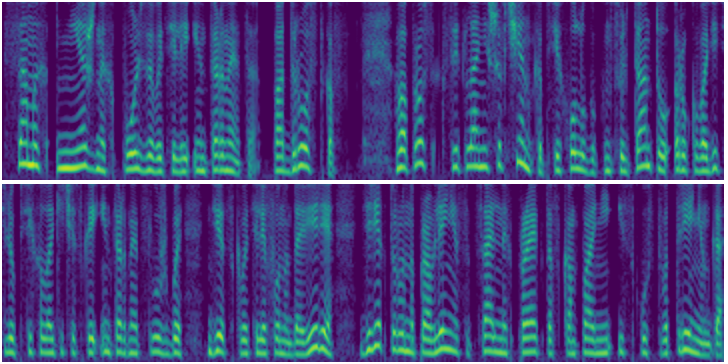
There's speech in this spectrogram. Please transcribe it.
самых нежных пользователей интернета – подростков? Вопрос к Светлане Шевченко, психологу-консультанту консультанту, руководителю психологической интернет-службы детского телефона доверия, директору направления социальных проектов компании «Искусство тренинга».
